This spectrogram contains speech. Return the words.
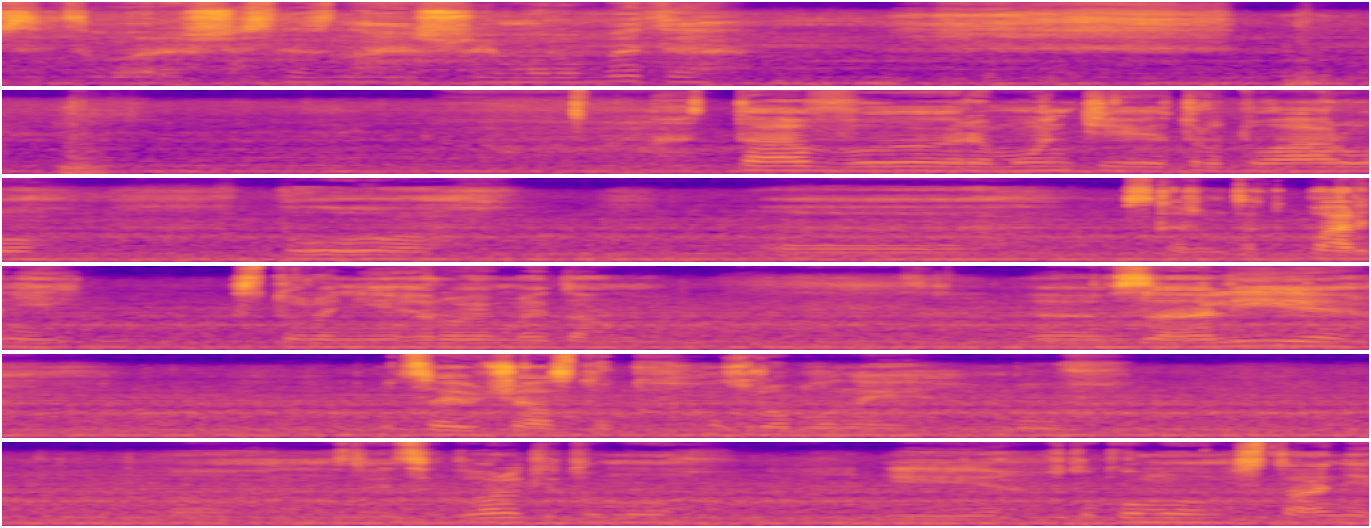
е, товариш щось не знає, що йому робити. Та в ремонті тротуару по, е, скажімо так, парній стороні Героїв Майдану. Е, Взагалі, оцей участок зроблений був, е, здається, два роки тому, і в такому стані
